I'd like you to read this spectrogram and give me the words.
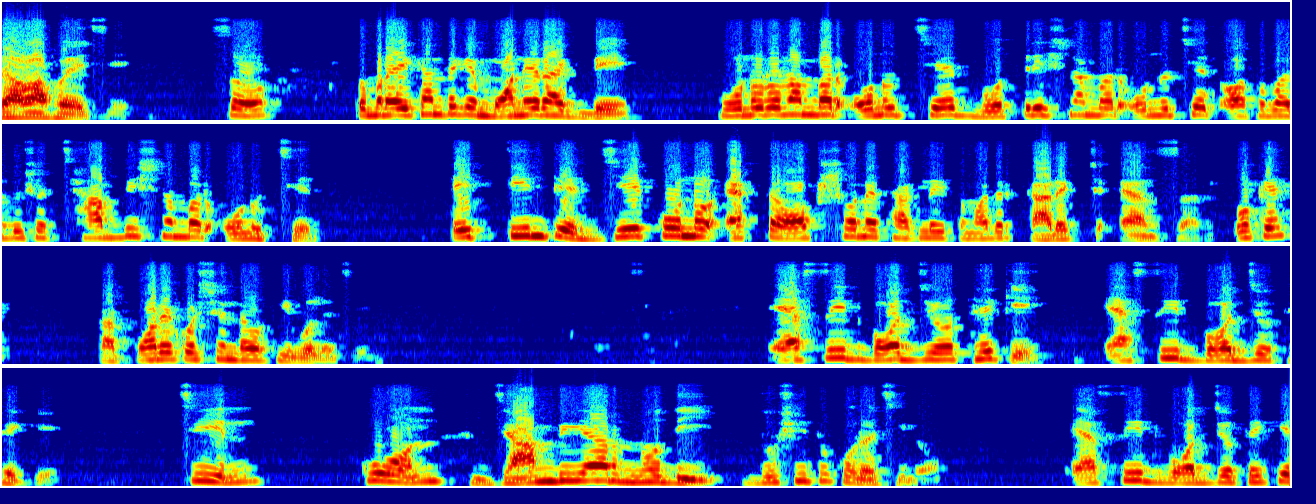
দেওয়া হয়েছে। সো তোমরা এখান থেকে মনে রাখবে, পনেরো নাম্বার অনুচ্ছেদ, বত্রিশ নাম্বার অনুচ্ছেদ অথবা দুশো ছাব্বিশ নাম্বার অনুচ্ছেদ এই তিনটের যে কোনো একটা অপশনে থাকলেই তোমাদের কারেক্ট অ্যান্সার ওকে তারপরে কোশ্চেন দেখো কি বলেছে? অ্যাসিড বর্জ্য থেকে, অ্যাসিড বর্জ্য থেকে চীন কোন জাম্বিয়ার নদী দূষিত করেছিল? অ্যাসিড বর্জ্য থেকে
